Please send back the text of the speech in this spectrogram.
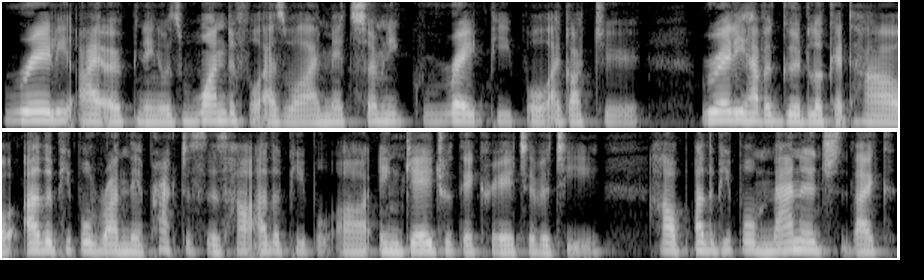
really eye opening. It was wonderful as well. I met so many great people. I got to really have a good look at how other people run their practices, how other people are engaged with their creativity, how other people manage like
